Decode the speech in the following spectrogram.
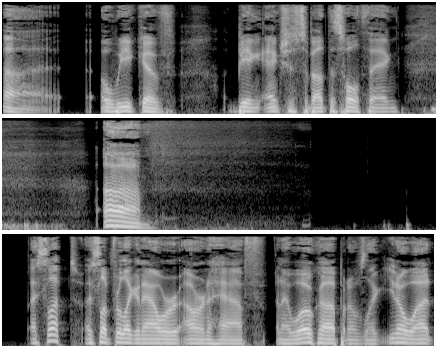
uh a week of being anxious about this whole thing. Um I slept. I slept for like an hour, hour and a half, and I woke up and I was like, you know what?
